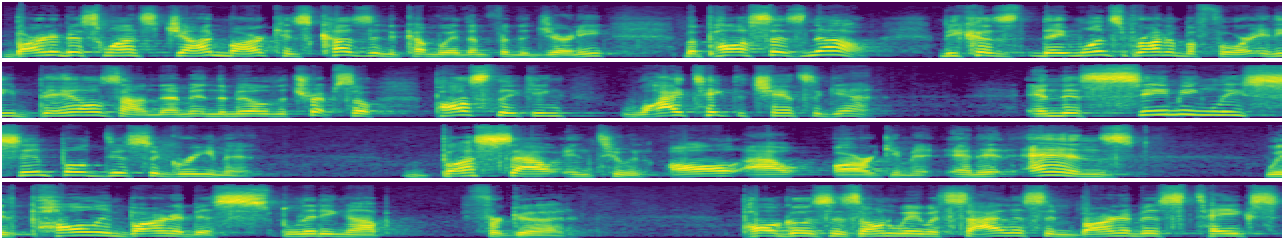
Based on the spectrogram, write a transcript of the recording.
Barnabas wants John Mark, his cousin, to come with him for the journey, but Paul says no, because they once brought him before and he bails on them in the middle of the trip. So Paul's thinking, why take the chance again? And this seemingly simple disagreement busts out into an all out argument, and it ends with Paul and Barnabas splitting up for good. Paul goes his own way with Silas, and Barnabas takes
